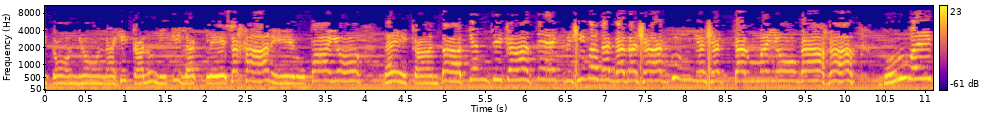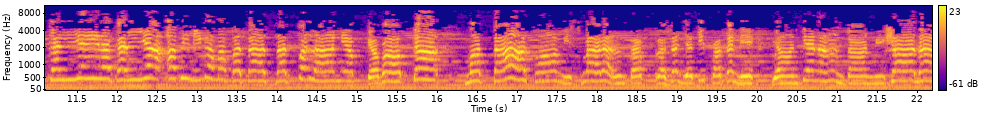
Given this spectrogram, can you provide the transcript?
तोऽन्यो न हि खलु निखिल क्लेशहारेरुपायो नैकान्तात्यन्तिकास्ते कृषिमद गुण्य षड् दुर्वैकल्यैरकल्य अपि निगमपता सत्फलान्यप्यवाप्ता। मत्ता स्वामि स्मरन्त प्रसजति पतने यान्त्यनन्तान् विषादा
